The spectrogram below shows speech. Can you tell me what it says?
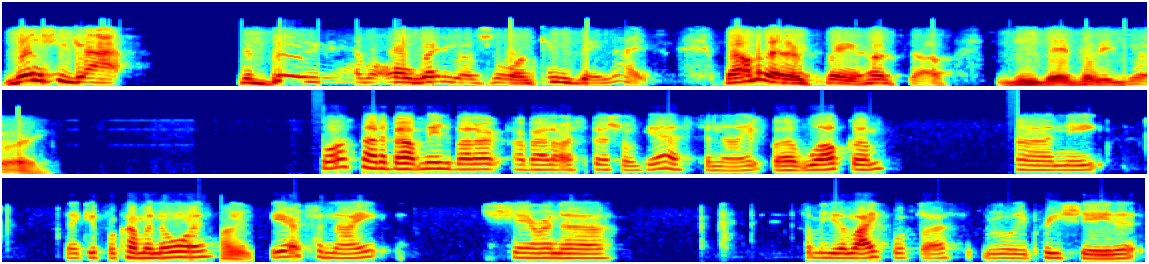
Then she got the ability to have her own radio show on Tuesday nights. But I'm gonna let her explain her stuff, DJ Philly Joy. Well, it's not about me. It's about our about our special guest tonight. But welcome, uh, Nate. Thank you for coming on Hi. here tonight, sharing uh, some of your life with us. Really appreciate it.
